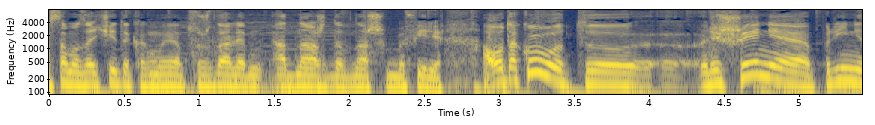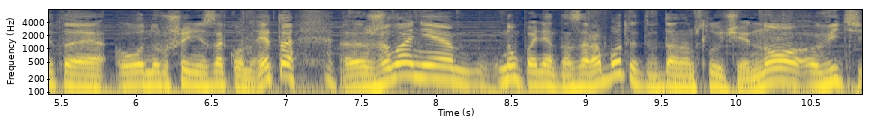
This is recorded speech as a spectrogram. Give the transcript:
самозащита, как мы обсуждали однажды в нашем эфире, а вот такое вот э, решение, принятое о нарушении закона, это э, желание, ну, понятно, заработать в данном случае, но ведь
